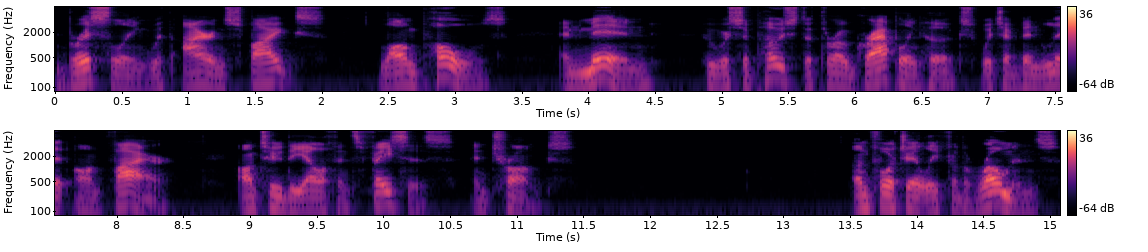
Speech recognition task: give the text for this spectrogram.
bristling with iron spikes, long poles, and men who were supposed to throw grappling hooks which had been lit on fire onto the elephants' faces and trunks. Unfortunately for the Romans,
